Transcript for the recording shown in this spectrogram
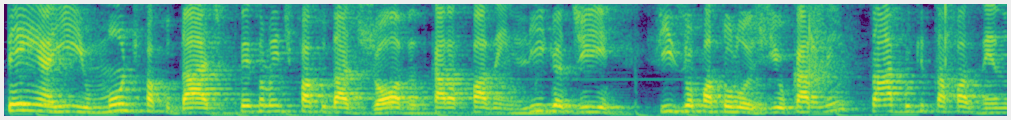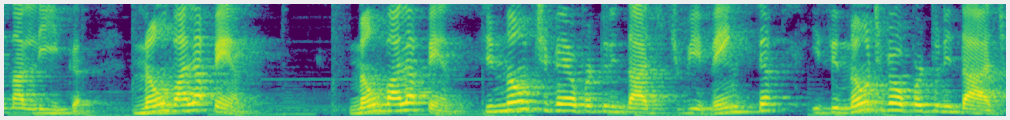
Tem aí um monte de faculdades, especialmente faculdade jovem, os caras fazem liga de fisiopatologia, o cara nem sabe o que está fazendo na liga. Não vale a pena. Não vale a pena. Se não tiver oportunidade de vivência e se não tiver oportunidade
